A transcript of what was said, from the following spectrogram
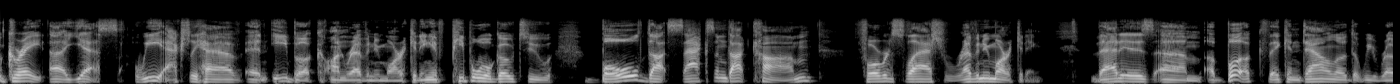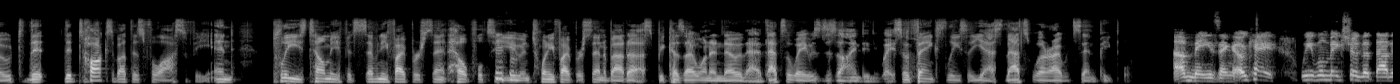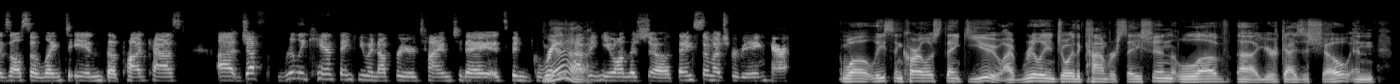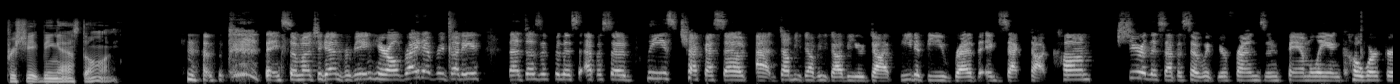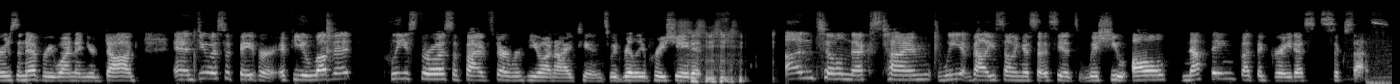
Great. Uh, yes, we actually have an ebook on revenue marketing. If people will go to bold.saxum.com forward slash revenue marketing, that is um, a book they can download that we wrote that that talks about this philosophy. And please tell me if it's 75% helpful to you and 25% about us because I want to know that. That's the way it was designed anyway. So thanks, Lisa. Yes, that's where I would send people. Amazing. Okay. We will make sure that that is also linked in the podcast. Uh, Jeff, really can't thank you enough for your time today. It's been great yeah. having you on the show. Thanks so much for being here. Well, Lisa and Carlos, thank you. I really enjoy the conversation. Love uh, your guys' show and appreciate being asked on. Thanks so much again for being here. All right, everybody, that does it for this episode. Please check us out at www.b2brevexec.com. Share this episode with your friends and family and coworkers and everyone and your dog. And do us a favor if you love it, please throw us a five star review on iTunes. We'd really appreciate it. Until next time, we at Value Selling Associates wish you all nothing but the greatest success.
